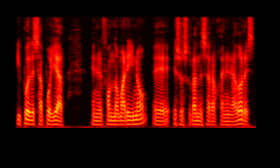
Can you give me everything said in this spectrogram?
y puedes apoyar en el fondo marino eh, esos grandes aerogeneradores.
